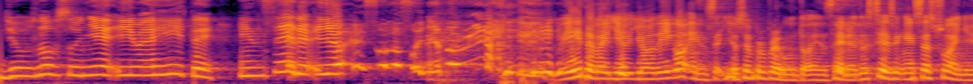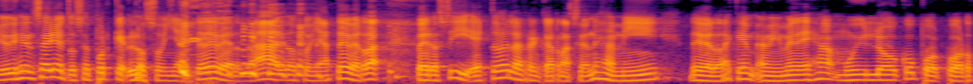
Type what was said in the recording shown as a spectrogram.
yo lo soñé y me dijiste, ¿en serio? Y yo, eso lo soñé también. Viste, yo, yo digo, en yo siempre pregunto, ¿en serio? Entonces, en ese sueño, yo dije, ¿en serio? Entonces, porque lo soñaste de verdad, lo soñaste de verdad. Pero sí, esto de las reencarnaciones a mí, de verdad que a mí me deja muy loco por, por,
